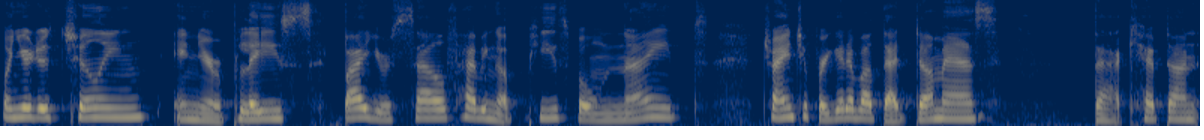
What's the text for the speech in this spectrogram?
When you're just chilling in your place by yourself, having a peaceful night, trying to forget about that dumbass that kept on,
